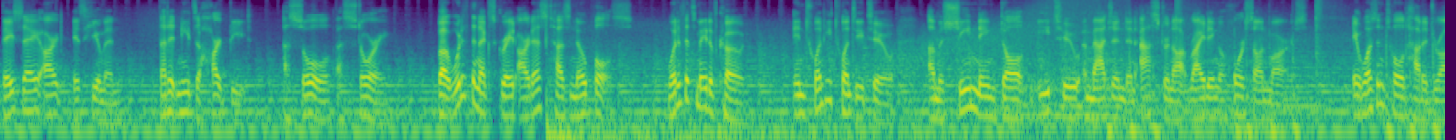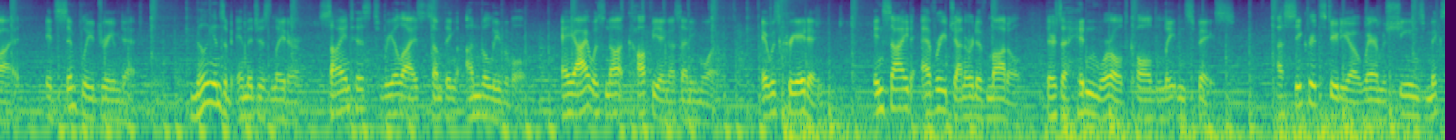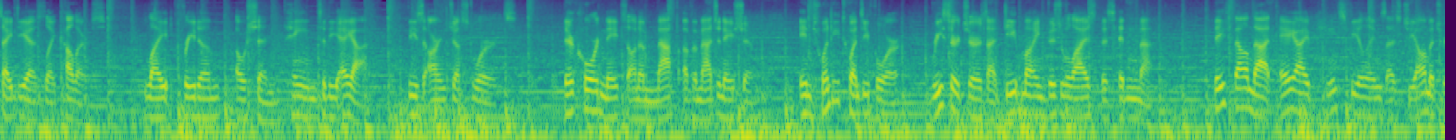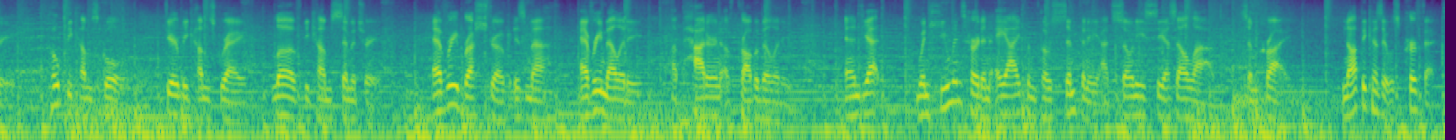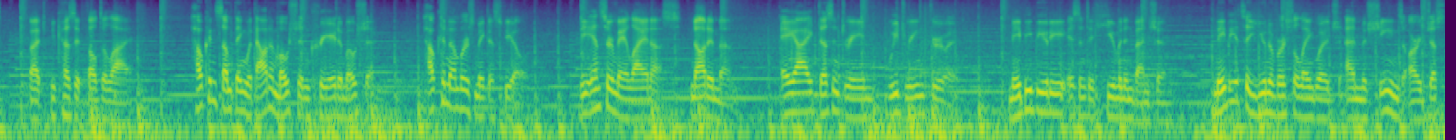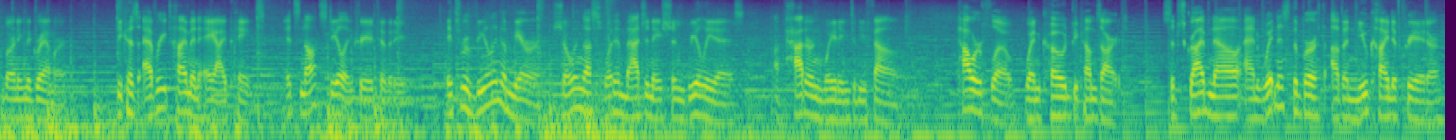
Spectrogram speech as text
They say art is human, that it needs a heartbeat, a soul, a story. But what if the next great artist has no pulse? What if it's made of code? In 2022, a machine named DALL-E 2 imagined an astronaut riding a horse on Mars. It wasn't told how to draw it, it simply dreamed it. Millions of images later, scientists realized something unbelievable. AI was not copying us anymore, it was creating. Inside every generative model, there's a hidden world called latent space. A secret studio where machines mix ideas like colors, light, freedom, ocean, pain to the AI. These aren't just words. They're coordinates on a map of imagination. In 2024, researchers at DeepMind visualized this hidden map. They found that AI paints feelings as geometry. Hope becomes gold, fear becomes gray, love becomes symmetry. Every brushstroke is math, every melody, a pattern of probability. And yet, when humans heard an AI composed symphony at Sony's CSL lab, some cried. Not because it was perfect, but because it felt alive. How can something without emotion create emotion? How can numbers make us feel? The answer may lie in us, not in them. AI doesn't dream, we dream through it. Maybe beauty isn't a human invention. Maybe it's a universal language and machines are just learning the grammar. Because every time an AI paints, it's not stealing creativity. It's revealing a mirror, showing us what imagination really is, a pattern waiting to be found. Powerflow, when code becomes art. Subscribe now and witness the birth of a new kind of creator.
